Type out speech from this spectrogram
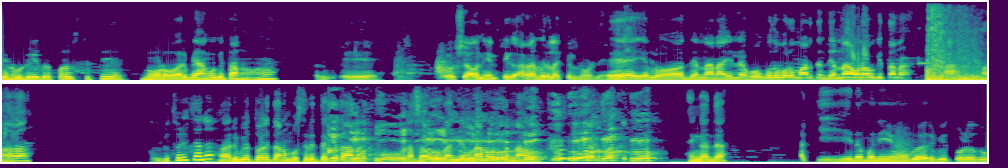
ಏನು ಉಳಿ ಇದ್ರ ಪರಿಸ್ಥಿತಿ? ನೋಡು ಅರ್ಬಿ ಹಂಗ ಹೋಗಿತಾನ ಏ ಬಹುಶಃ ಅವ್ನ ಹೆಂಡತಿಗೆ ಆರಾಮ್ ಇರ್ಲಾಕಿಲ್ಲ ನೋಡ್ಲಿ. ಏ ಎಲ್ಲೋ ದಿನಾನ ಇಲ್ಲ ಹೋಗುದು ಬರೋದು ಮಾಡ್ತೇನೆ. ದಿನ ಅವನ ಹೋಗಿತಾನ ಹಾ ಅರ್ಬಿ ತೊಳಿತಾನ? ಅರ್ಬಿ ತೊಳಿತಾನ ಮುಸ್ರಿ ತೆಗಿತಾನ. ಕಸ ಹೋಗ್ತಾನ ದಿನ ನೋಡ್ತಾನ ಹೆಂಗಂದ ಹಿಂಗಂದ? ಅಕ್ಕಿ ಈ ನಮನಿ ಇವಾಗ ಅರ್ಬಿ ತೊಳೆದು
